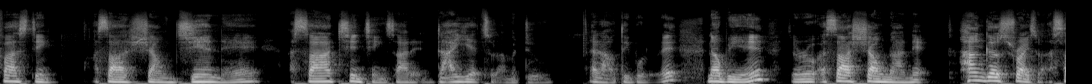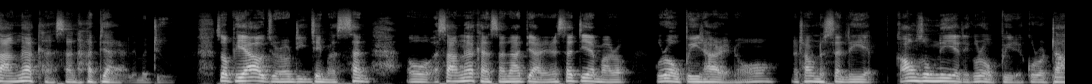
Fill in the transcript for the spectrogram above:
fasting အစာရှောင်ခြင်းနဲ့ အစာချင့်ချိန်စားတဲ့ diet ဆိုတာမတူအဲ့ဒါကိုသိဖို့လိုတယ်နောက်ပြီးရင်ကျွန်တော်တို့အစာရှောင်တာနဲ့ hunger strike ဆိုတာအစာငတ်ခံဆန္ဒပြတာလည်းမတူဆိုတော့ဖះကိုကျွန်တော်တို့ဒီအချိန်မှာဆန်ဟိုအစာငတ်ခံဆန္ဒပြတယ်27ရက်မှာတော့ကိုတော့ပေးထားတယ်နော်2024ရက်ကောင်းဆုံးနေ့ရက်တွေကိုတော့ပေးတယ်ကိုတော့ဒါ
